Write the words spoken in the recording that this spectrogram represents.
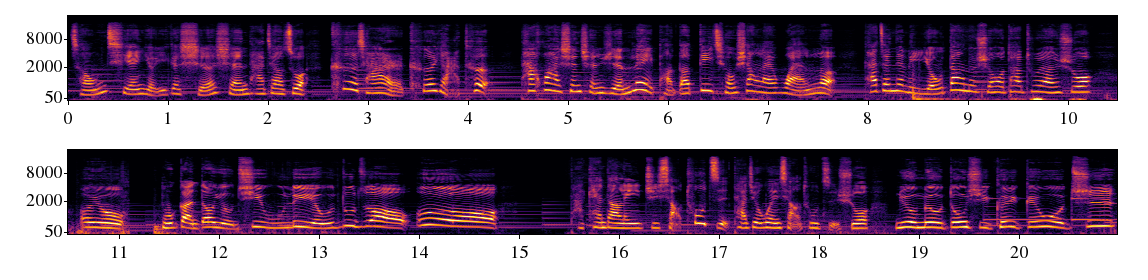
从前有一个蛇神，他叫做克查尔科亚特，他化身成人类跑到地球上来玩了。他在那里游荡的时候，他突然说：“哎呦，我感到有气无力，我肚子好饿。”他看到了一只小兔子，他就问小兔子说：“你有没有东西可以给我吃？”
